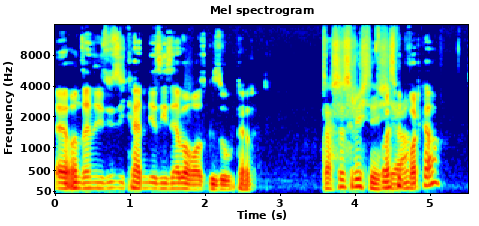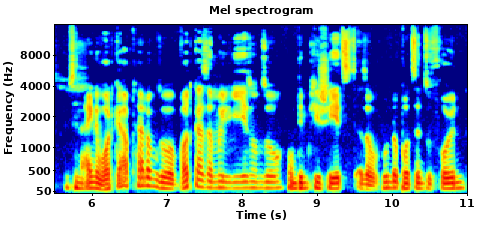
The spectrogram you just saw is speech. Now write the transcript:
äh, und seine Süßigkeiten, die er sich selber rausgesucht hat. Das ist richtig. Was ja. mit Wodka? Gibt es eine eigene Wodka-Abteilung, so Wodka-Sommeliers und so, um dem Klischee jetzt, also 100% zu frönen?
